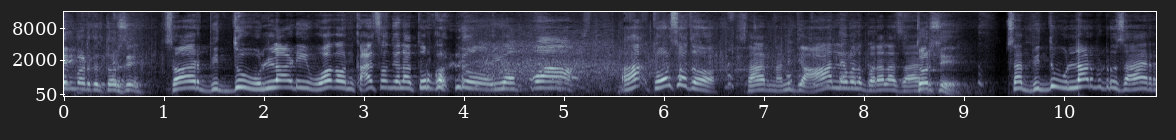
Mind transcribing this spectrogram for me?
ಏನ್ ಮಾಡಿದ್ರು ತೋರಿಸಿ? ಸರ್ ಬಿದ್ದು ಉಳ್ಳಾಡಿ ಹೋಗ ಅವ್ನ ಕಾಲ್ಸೊಂದೆಲ್ಲ ತುರ್ಕೊಂಡು. ಅಯ್ಯಪ್ಪ. ಆ ತೋರ್ಸೋದು. ಸರ್ ನನಗೆ ಆ ಲೆವೆಲ್ ಬರಲ್ಲ ಸರ್. ತೋರಿಸಿ. ಸರ್ ಬಿದ್ದು ಉಳ್ಳಾಡ್ಬಿಟ್ರು ಸರ್.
